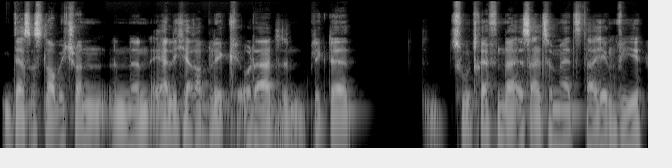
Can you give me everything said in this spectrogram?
das ist, glaube ich, schon ein, ehrlicherer Blick oder ein Blick, der zutreffender ist, als wenn man jetzt da irgendwie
